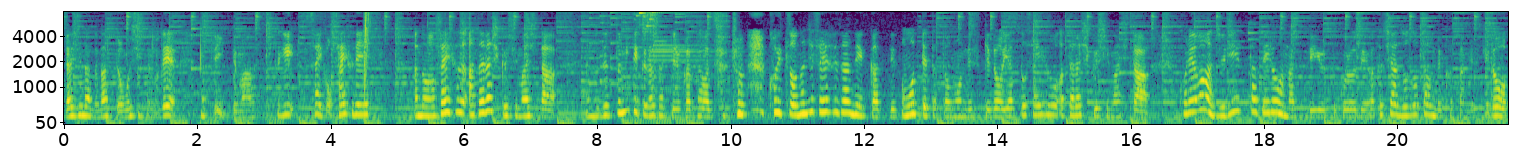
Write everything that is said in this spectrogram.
大事なんだなって思い知ったので持って行ってます。次最後。財布です。あの財布新しくしました。あのずっと見てくださってる方はずっとこいつ同じ財布だねえかって思ってたと思うんですけどやっと財布を新しくしました。これはジュリエッタ・ベローナっていうところで私は ZOZO タウンで買ったんですけど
